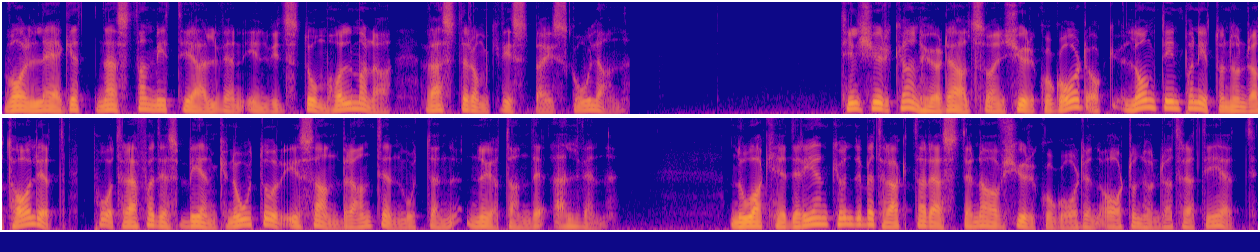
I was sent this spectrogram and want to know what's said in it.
var läget nästan mitt i älven invid Stomholmarna väster om Kvistbergsskolan. Till kyrkan hörde alltså en kyrkogård och långt in på 1900-talet påträffades benknotor i sandbranten mot den nötande älven. Noak Hedren kunde betrakta resterna av kyrkogården 1831.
